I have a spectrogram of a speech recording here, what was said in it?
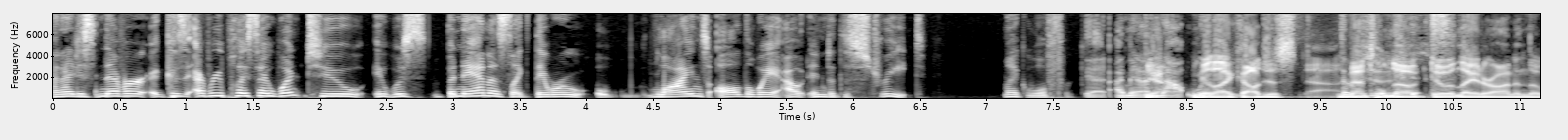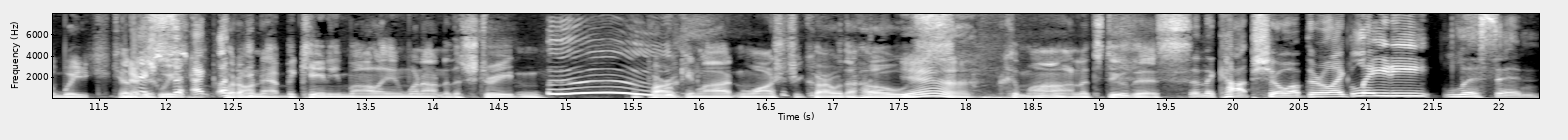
And I just never because every place I went to, it was bananas. Like there were uh, lines all the way out into the street. I'm like, well, forget. I mean, I'm yeah, not. you're like, I'll just uh, mental note, do it later on in the week, Could have next week. just put on that bikini, Molly, and went out into the street and the parking lot and washed your car with a hose. Yeah. Come on, let's do this. and the cops show up. They're like, lady, listen,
